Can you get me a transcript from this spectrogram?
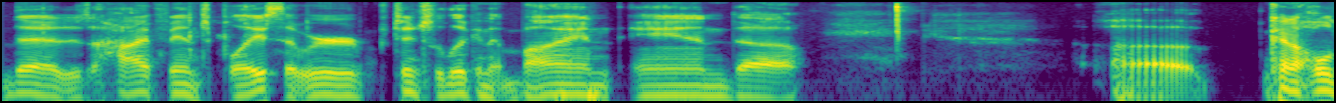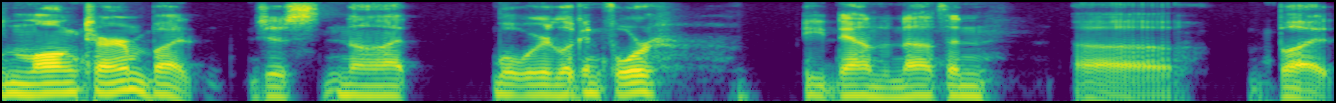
that is a high fence place that we're potentially looking at buying and uh, uh, kind of holding long term, but just not what we are looking for. Eat down to nothing. Uh, but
